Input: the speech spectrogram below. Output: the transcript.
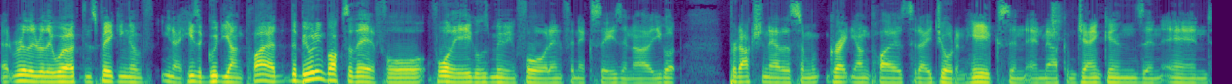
it really really worked. And speaking of, you know, he's a good young player. The building blocks are there for for the Eagles moving forward and for next season. Uh, you got production out of some great young players today, Jordan Hicks and, and Malcolm Jenkins and and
